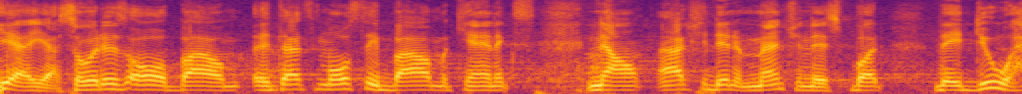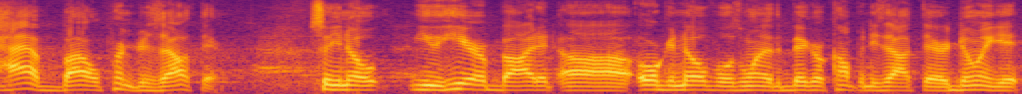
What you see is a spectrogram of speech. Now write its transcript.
Yeah, yeah. So it is all bio. That's mostly biomechanics. Now, I actually didn't mention this, but they do have bioprinters out there. So you know, you hear about it. Uh, Organovo is one of the bigger companies out there doing it.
